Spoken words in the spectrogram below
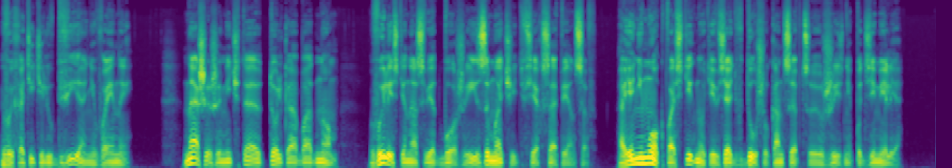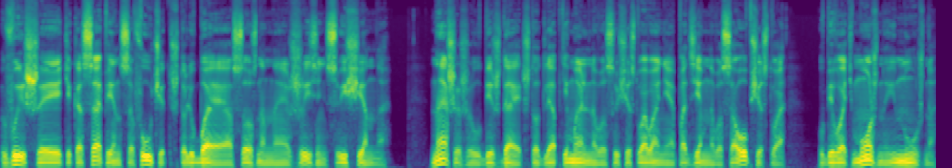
Вы хотите любви, а не войны. Наши же мечтают только об одном — вылезти на свет Божий и замочить всех сапиенсов. А я не мог постигнуть и взять в душу концепцию жизни подземелья. Высшая этика сапиенсов учит, что любая осознанная жизнь священна. Наша же убеждает, что для оптимального существования подземного сообщества убивать можно и нужно.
